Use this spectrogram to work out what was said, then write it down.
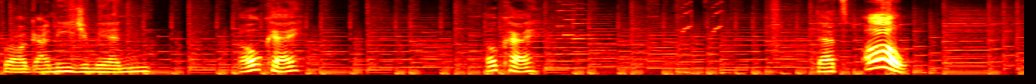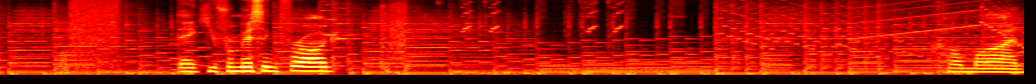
Frog, I need you, man. Okay. Okay. That's... Oh! Thank you for missing, Frog. Come on.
